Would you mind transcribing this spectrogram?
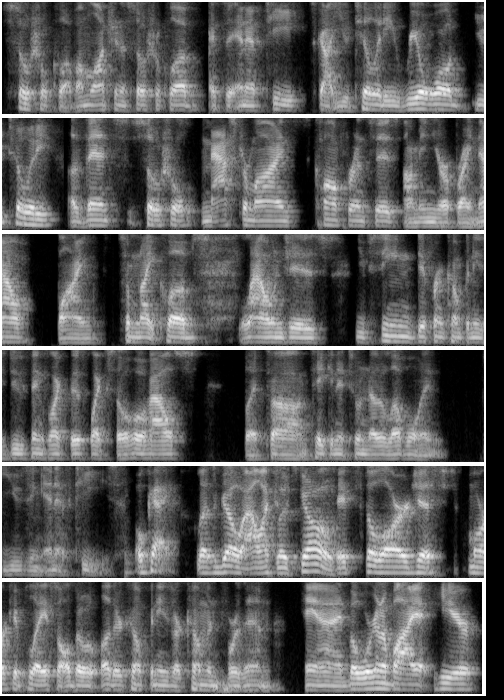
social club. I'm launching a social club. It's an NFT. It's got utility, real world utility, events, social masterminds, conferences. I'm in Europe right now buying some nightclubs, lounges. You've seen different companies do things like this, like Soho House, but uh, I'm taking it to another level and using NFTs. Okay, let's go, Alex. Let's go. It's the largest marketplace, although other companies are coming for them. And but we're gonna buy it here.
